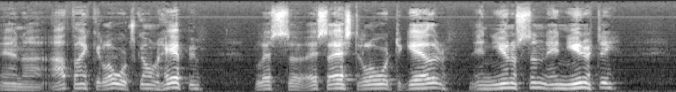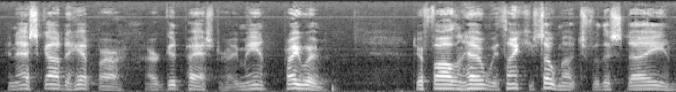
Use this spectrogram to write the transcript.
and uh, I think the Lord's going to help him. Let's uh, let's ask the Lord together in unison, in unity, and ask God to help our, our good pastor. Amen. Pray with me. Dear Father in heaven, we thank you so much for this day, and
